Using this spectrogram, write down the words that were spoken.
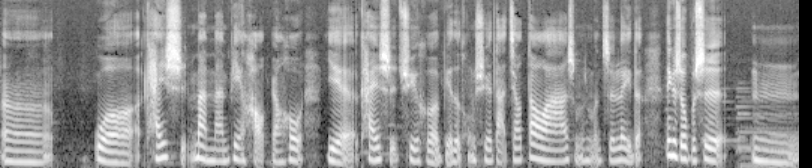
嗯。我开始慢慢变好，然后也开始去和别的同学打交道啊，什么什么之类的。那个时候不是，嗯，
